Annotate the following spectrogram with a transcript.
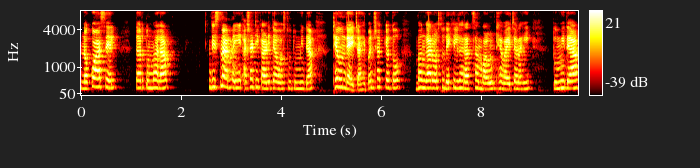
नको असेल तर तुम्हाला दिसणार नाही अशा ठिकाणी त्या वस्तू तुम्ही त्या ठेवून द्यायच्या आहे पण शक्यतो भंगार वस्तू देखील घरात सांभाळून ठेवायच्या नाही. तुम्ही त्या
